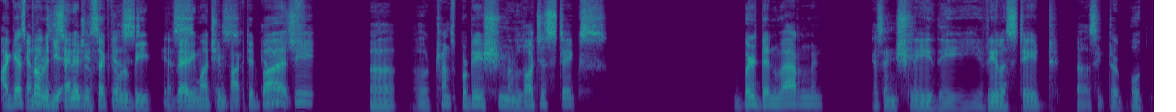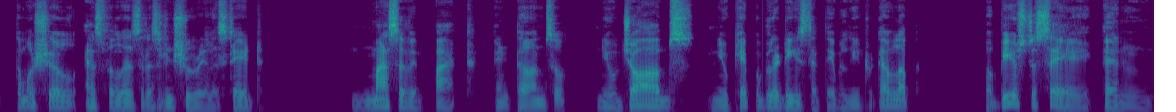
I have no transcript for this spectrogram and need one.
I guess energy probably the sector. energy sector yes, will be yes, very much yes. impacted by energy, uh, uh, transportation and logistics, built environment, essentially the real estate uh, sector, both commercial as well as residential real estate, massive impact in terms of new jobs, new capabilities that they will need to develop. But we used to say in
